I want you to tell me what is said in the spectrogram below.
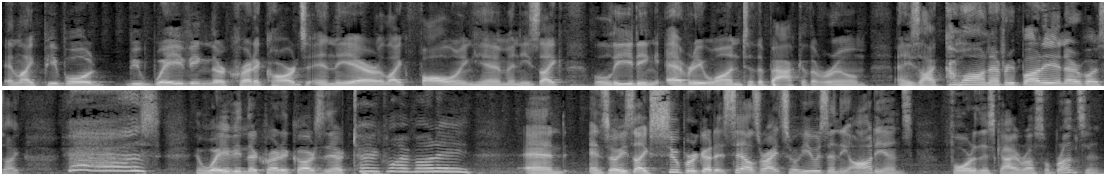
and like people would be waving their credit cards in the air like following him and he's like leading everyone to the back of the room and he's like come on everybody and everybody's like yes and waving their credit cards in the air take my money and and so he's like super good at sales, right? So he was in the audience for this guy Russell Brunson.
